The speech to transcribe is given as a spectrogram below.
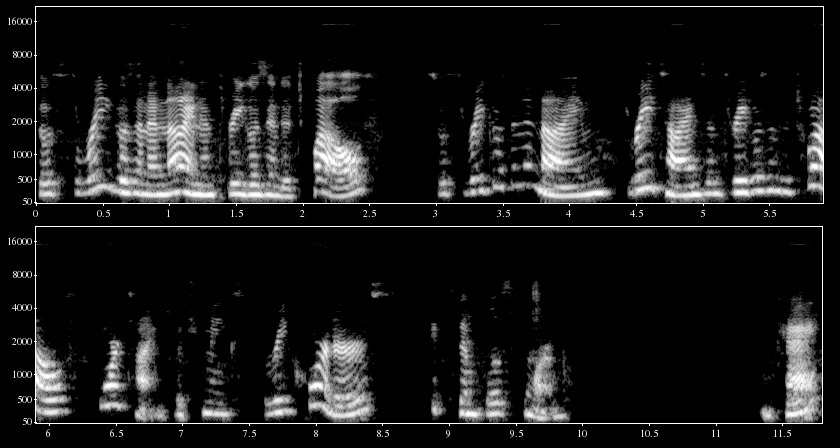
so 3 goes into 9 and 3 goes into 12. So 3 goes into 9 three times and 3 goes into 12 four times, which makes 3 quarters its simplest form. Okay?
